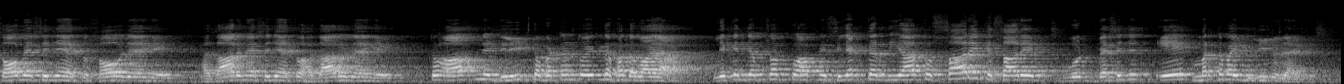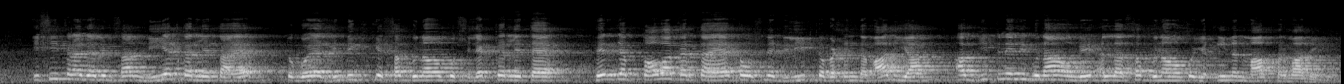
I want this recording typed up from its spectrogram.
سو میسیج ہیں تو سو ہو جائیں گے، ہزار میسیج ہیں تو ہزار ہو جائیں گے۔ تو آپ نے ڈیلیٹ کا بٹن تو ایک دفعہ دبایا، لیکن جب سب کو آپ نے سلیکٹ کر دیا تو سارے کے سارے وہ میسیجز ایک مرتبہ ہی ڈیلیٹ ہو جائیں گے۔ اسی طرح جب انسان نیت کر لیتا ہے تو گویا زندگی کے سب گناہوں کو سلیکٹ کر لیتا ہے، پھر جب توبہ کرتا ہے تو اس نے ڈیلیٹ کا بٹن دبا دیا۔ اب جتنے بھی گناہ ہوں گے، اللہ سب گناہوں کو یقیناً معاف فرما دیں گے۔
